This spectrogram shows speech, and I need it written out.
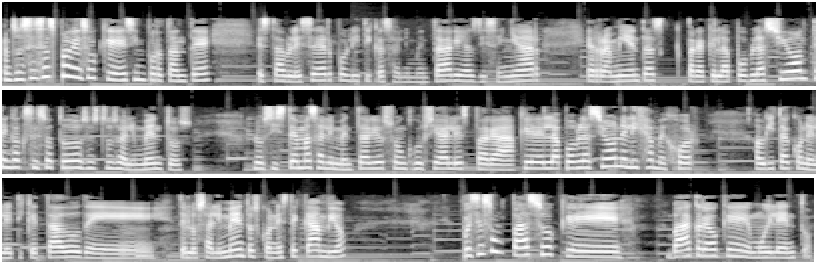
Entonces es por eso que es importante establecer políticas alimentarias, diseñar herramientas para que la población tenga acceso a todos estos alimentos. Los sistemas alimentarios son cruciales para que la población elija mejor. Ahorita con el etiquetado de, de los alimentos, con este cambio, pues es un paso que va creo que muy lento,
